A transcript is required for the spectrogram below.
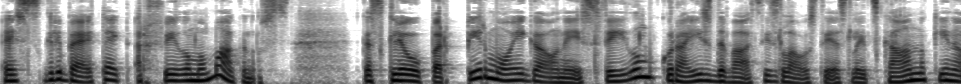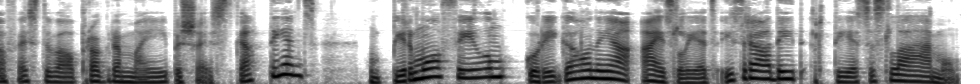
es gribēju teikt ar filmu Magnus, kas kļuva par pirmo Igaunijas filmu, kurā izdevās izlausties līdz Kannu kinofestivāla programmai īpašais skatiens, un pirmo filmu, kur Igaunijā aizliedz izrādīt ar tiesas lēmumu.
